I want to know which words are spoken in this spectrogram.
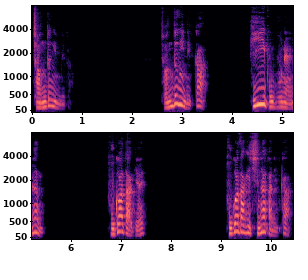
전등입니다. 전등이니까 B 부분에는 두 가닥에 두 가닥이 지나가니까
